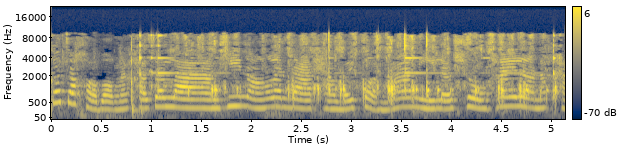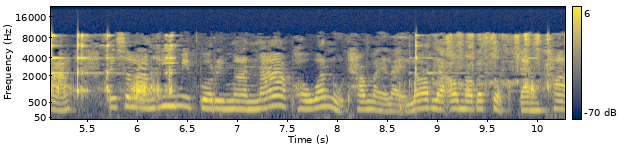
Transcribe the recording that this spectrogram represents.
ก็จะ ขอบอกนะคะสลามที่น้องลันดาทำไว้ก่อนหน้านี้แล้วโชว์ให้แล้วนะคะ เป็นสลามที่มีปริมาณมาก เพราะว่าหนูทำหลาย ๆ รอบแล้วเอามาผสมกันค่ะ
